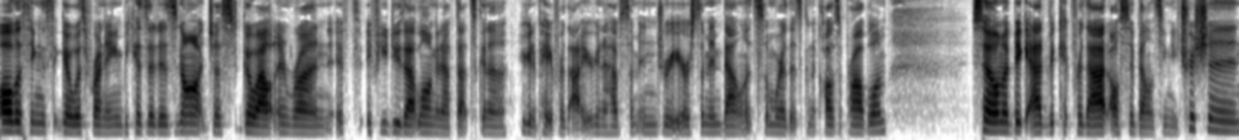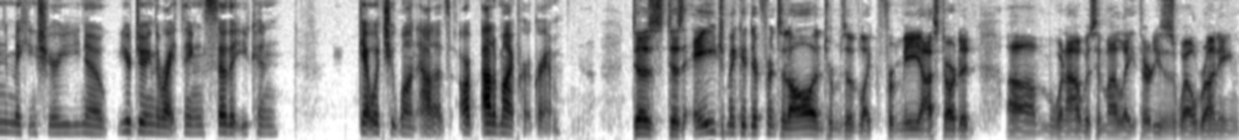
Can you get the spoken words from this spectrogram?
all the things that go with running because it is not just go out and run. If if you do that long enough, that's gonna you're gonna pay for that. You're gonna have some injury or some imbalance somewhere that's gonna cause a problem. So I'm a big advocate for that. Also balancing nutrition, making sure you know you're doing the right things so that you can get what you want out of out of my program. Does does age make a difference at all in terms of like for me? I started um, when I was in my late 30s as well running,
